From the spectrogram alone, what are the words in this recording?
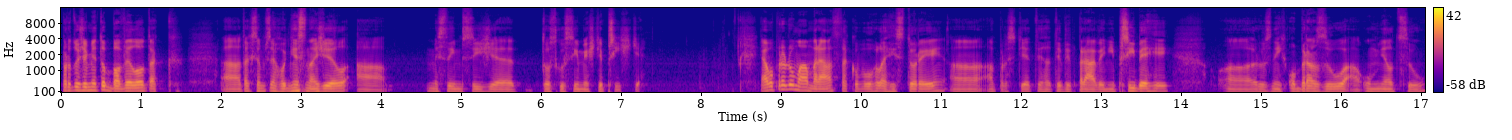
protože mě to bavilo, tak, a, tak jsem se hodně snažil a myslím si, že to zkusím ještě příště. Já opravdu mám rád takovouhle historii a, a prostě tyhle ty vyprávění, příběhy a, různých obrazů a umělců.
